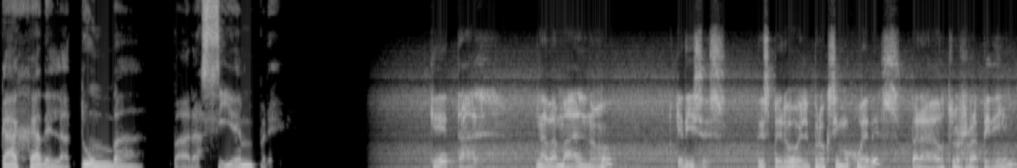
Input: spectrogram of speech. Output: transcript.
caja de la tumba para siempre. ¿Qué tal? Nada mal, ¿no? ¿Qué dices? ¿Te espero el próximo jueves para otro rapidín?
